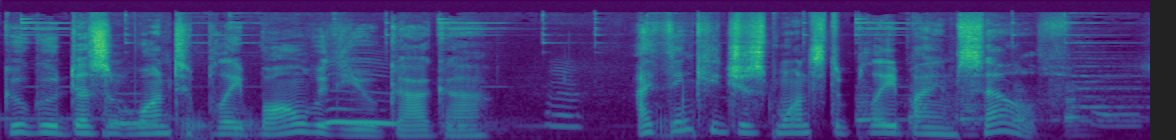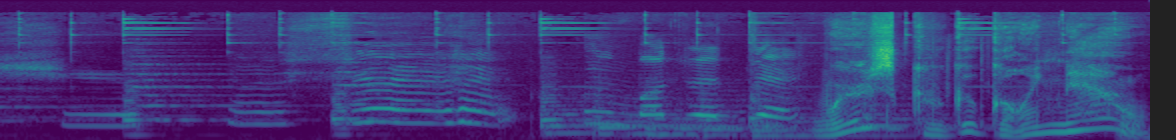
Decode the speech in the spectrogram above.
Goo Goo doesn't want to play ball with you, GaaGaa. I think he just wants to play by himself. Where's Goo Goo going now?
